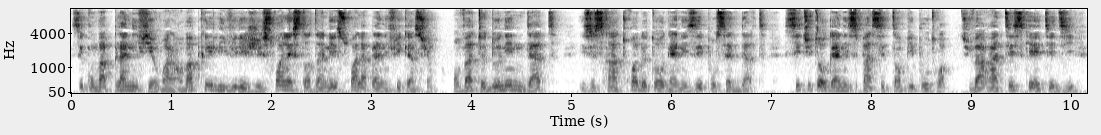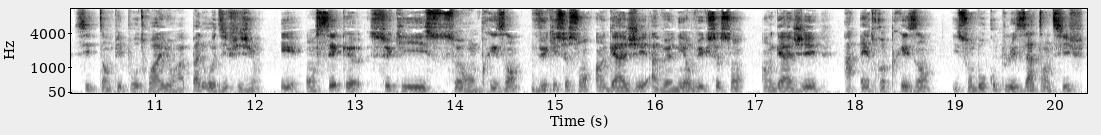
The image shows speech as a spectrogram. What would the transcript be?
C'est qu'on va planifier. Voilà, on va privilégier soit l'instantané, soit la planification. On va te donner une date et ce sera à toi de t'organiser pour cette date. Si tu t'organises pas, c'est tant pis pour toi. Tu vas rater ce qui a été dit, c'est tant pis pour toi, il n'y aura pas de rediffusion. Et on sait que ceux qui seront présents, vu qu'ils se sont engagés à venir, vu qu'ils se sont engagés à être présents, ils sont beaucoup plus attentifs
